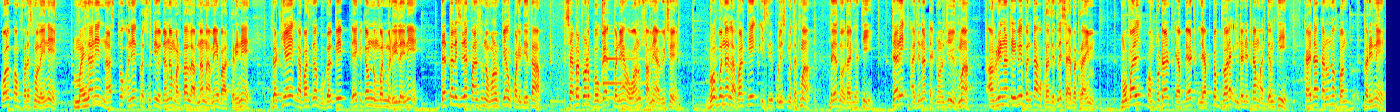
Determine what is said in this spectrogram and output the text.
કોલ કોન્ફરન્સમાં લઈને મહિલાને નાસ્તો અને પ્રસૂતિ યોજનાના મળતા લાભના નામે વાત કરીને ગઠિયાએ લાભાર્થીનો Google Pay bank account number મેળવી લઈને તેતાલીસ હજાર પાંચસો નવ્વાણું રૂપિયા ઉપાડી દેતા સાયબર ફ્રોડ ભોગ બન્યા હોવાનું સામે આવ્યું છે. ભોગ બનનાર લાભાર્થીએ ઈસરી પોલીસ મથકમાં ફરિયાદ નોંધાવી હતી. ત્યારે આજના ટેકનોલોજી યુગમાં આંગળીના ટેરવે બનતા અપરાધ એટલે cyber crime. Mobile, computer, tablet, laptop દ્વારા ઇન્ટરનેટના માધ્યમથી કાયદા કાનૂનનો ભંગ કરીને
